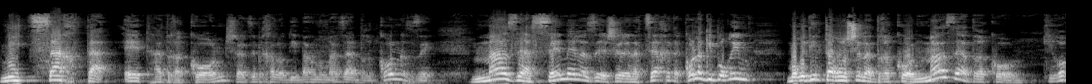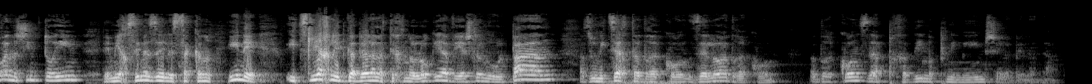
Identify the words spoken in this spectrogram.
ניצחת את הדרקון, שעל זה בכלל לא דיברנו מה זה הדרקון הזה, מה זה הסמל הזה של לנצח את, כל הגיבורים מורידים את הראש של הדרקון, מה זה הדרקון? כי רוב האנשים טועים, הם מייחסים את זה לסכנות, הנה, הצליח להתגבר על הטכנולוגיה ויש לנו אולפן, אז הוא ניצח את הדרקון, זה לא הדרקון, הדרקון זה הפחדים הפנימיים של הבן אדם.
